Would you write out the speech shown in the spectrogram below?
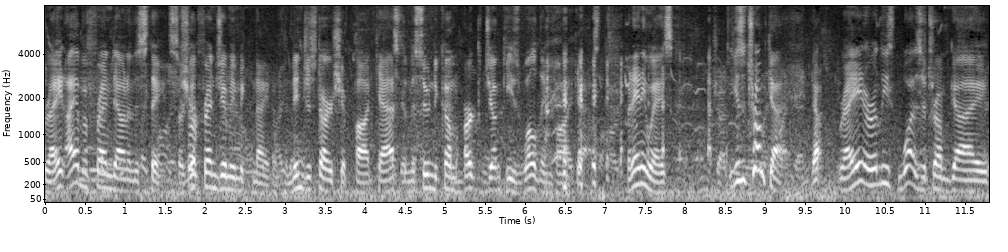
right? I have a friend down in the States, our Sure. good friend Jimmy McKnight of the Ninja Starship podcast and the soon to come Arc Junkies Welding podcast. but, anyways, he's a Trump guy, Yep. right? Or at least was a Trump guy,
